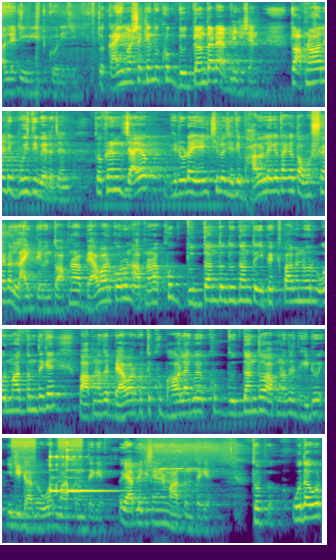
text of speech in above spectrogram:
অলরেডি এডিট করেছি। তো কাইং মাস্টার কিন্তু খুব দুর্দান্ত একটা অ্যাপ্লিকেশন তো আপনারা অলরেডি বুঝতে পেরেছেন। তো ফ্রেন্ডস যাই হোক, ভিডিওটা এই ছিল। যদি ভালো লেগে থাকে, তো অবশ্যই একটা লাইক দেবেন। তো আপনারা ব্যবহার করুন, আপনারা খুব দুর্দান্ত দুর্দান্ত ইফেক্ট পাবেন ওর ওর মাধ্যম থেকে, বা আপনাদের ব্যবহার করতে খুব ভালো লাগবে। খুব দুর্দান্ত আপনাদের ভিডিও এডিট হবে ওর মাধ্যম থেকে, ওই অ্যাপ্লিকেশনের মাধ্যম থেকে। তো উইদাউট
